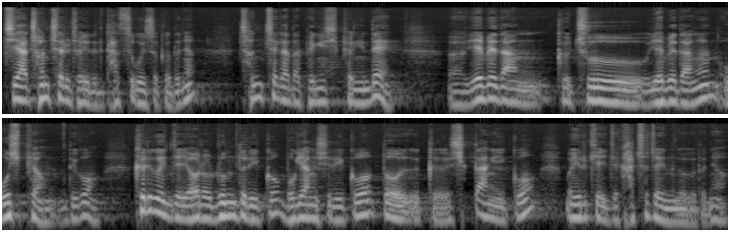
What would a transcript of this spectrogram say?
지하 전체를 저희들이 다 쓰고 있었거든요. 전체가 다 120평인데 예배당 그 주 예배당은 50평 되고 그리고 이제 여러 룸들이 있고 목양실이 있고 또 그 식당이 있고 뭐 이렇게 이제 갖춰져 있는 거거든요.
